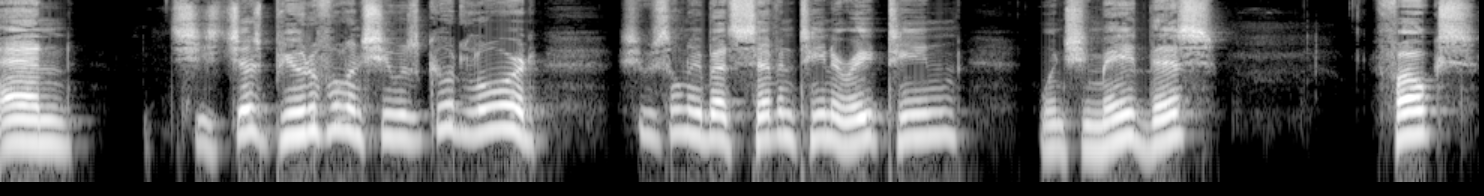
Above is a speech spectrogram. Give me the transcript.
And she's just beautiful, and she was good Lord. She was only about 17 or 18 when she made this. Folks,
